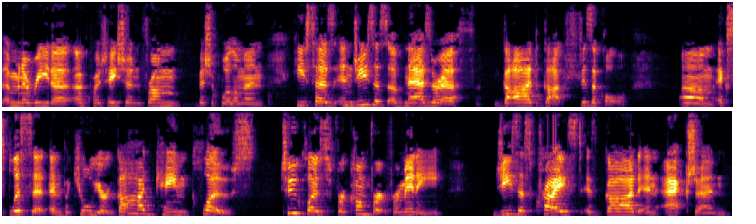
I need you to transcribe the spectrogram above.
I'm going to read a, a, quotation from Bishop Willimon. He says, In Jesus of Nazareth, God got physical, um, explicit, and peculiar. God came close, too close for comfort for many. Jesus Christ is God in action,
